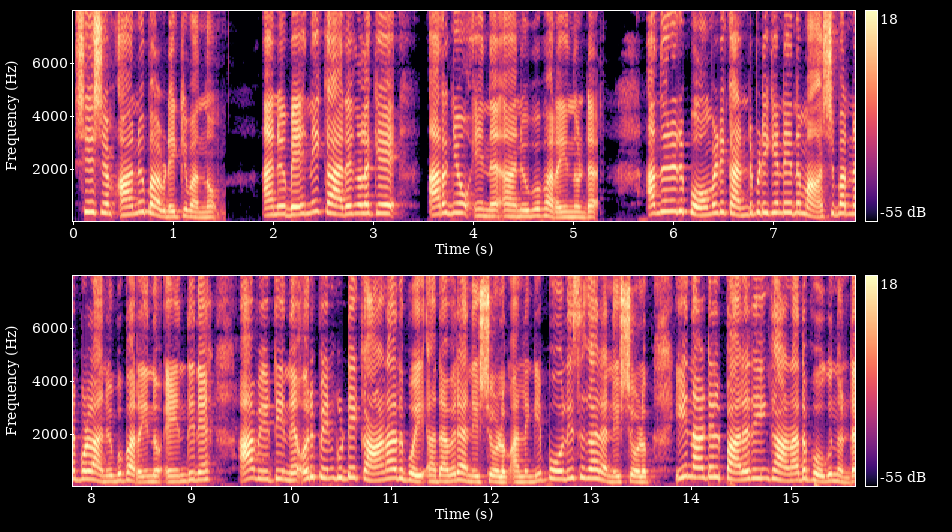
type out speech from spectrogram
ശേഷം അനൂപ് അവിടേക്ക് വന്നു. അനൂപെ നീ കാര്യങ്ങളൊക്കെ അറിഞ്ഞു എന്ന് അനൂപ് പറയുന്നുണ്ട്. അതിനൊരു പോംവഴി കണ്ടുപിടിക്കേണ്ടതെന്ന് മാഷി പറഞ്ഞപ്പോൾ അനൂപ് പറയുന്നു എന്തിന്? ആ വീട്ടിൽ നിന്ന് ഒരു പെൺകുട്ടിയെ കാണാതെ പോയി അത് അവർ അന്വേഷിച്ചോളും. അല്ലെങ്കിൽ പോലീസുകാർ അന്വേഷിച്ചോളും. ഈ നാട്ടിൽ പലരെയും കാണാതെ പോകുന്നുണ്ട്.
